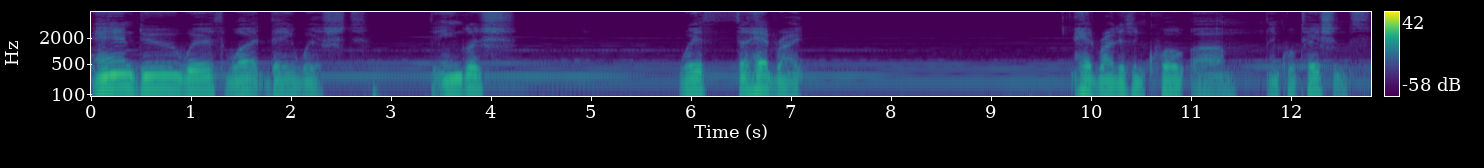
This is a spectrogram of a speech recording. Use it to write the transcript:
and do with what they wished. The English, with the head right, head right is in quote um, in quotations,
